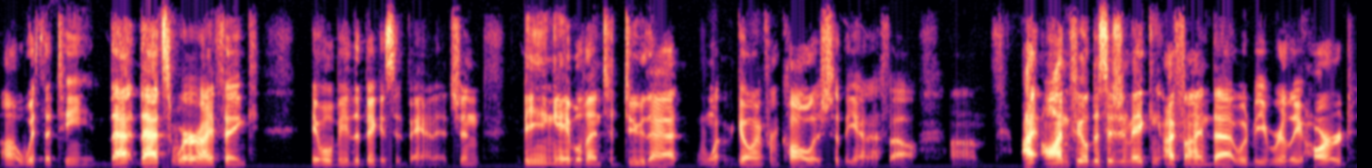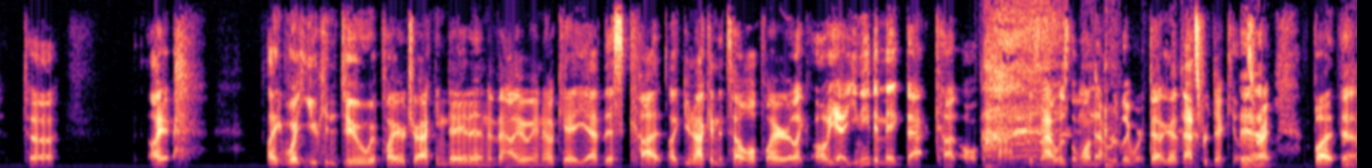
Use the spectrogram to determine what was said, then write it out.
uh, with the team? That that's where I think it will be the biggest advantage. And being able then to do that going from college to the NFL. Um, I on field decision making, I find that would be really hard to like like what you can do with player tracking data and evaluating okay yeah this cut like you're not going to tell a player like oh yeah you need to make that cut all the time because that was the one that really worked that, that's ridiculous yeah. right but yeah.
